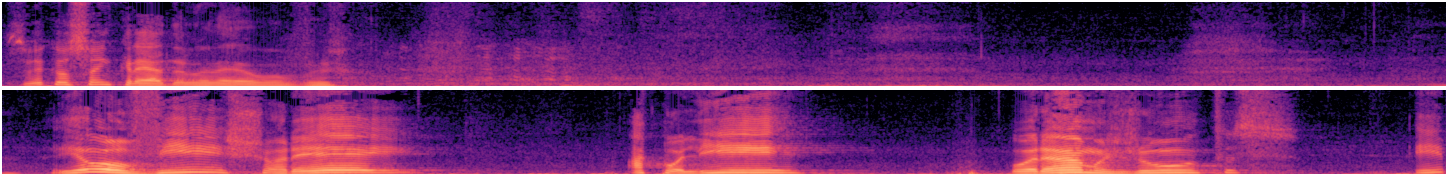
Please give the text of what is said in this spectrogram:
Você vê que eu sou incrédulo, né? Eu... E eu ouvi, chorei, acolhi, oramos juntos e.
